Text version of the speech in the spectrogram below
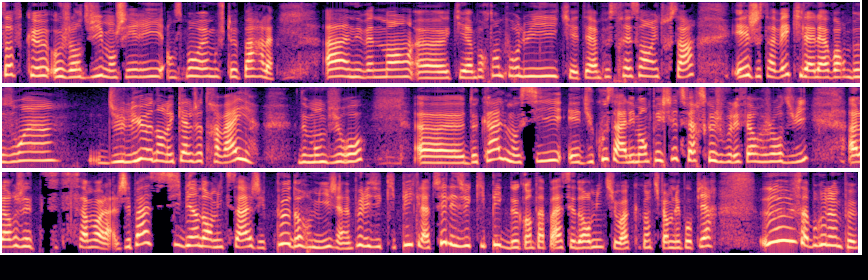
Sauf que aujourd'hui, mon chéri, en ce moment même où je te parle, a un événement euh, qui est important pour lui, qui était un peu stressant et tout ça. Et je savais qu'il allait avoir besoin du lieu dans lequel je travaille, de mon bureau, euh, de calme aussi, et du coup ça allait m'empêcher de faire ce que je voulais faire aujourd'hui. Alors j'ai ça voilà, j'ai pas si bien dormi que ça, j'ai peu dormi, j'ai un peu les yeux qui piquent là, tu sais les yeux qui piquent de quand t'as pas assez dormi, tu vois, que quand tu fermes les paupières, euh, ça brûle un peu.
